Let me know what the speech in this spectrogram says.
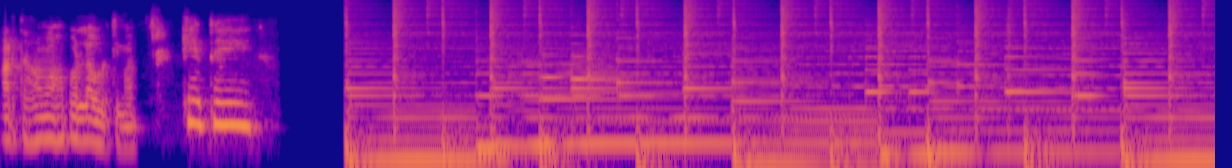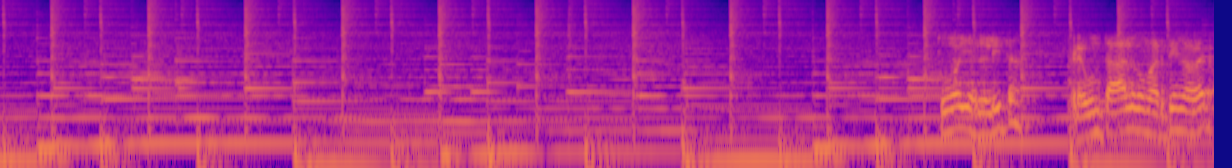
Marta, vamos a por la última. Qué pena. ¿Tú oyes, Lelita? Pregunta algo, Martín, a ver.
